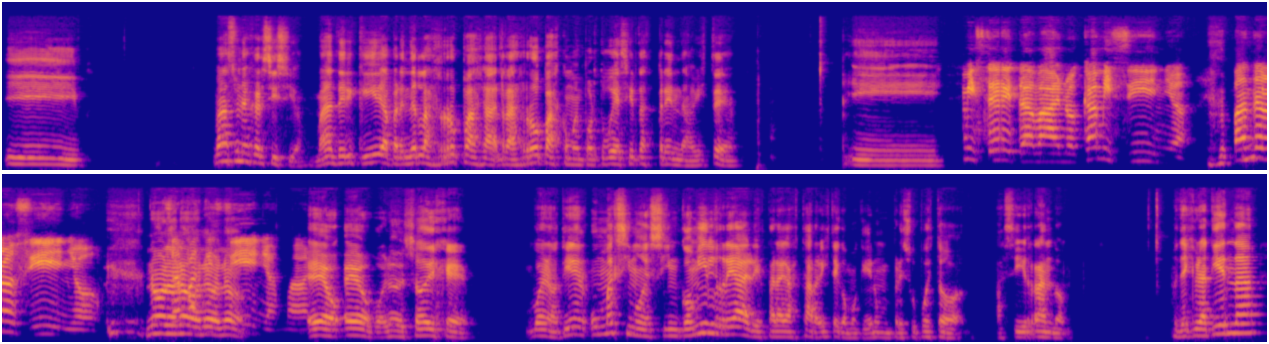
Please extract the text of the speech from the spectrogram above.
Y. Van a hacer un ejercicio. Van a tener que ir a aprender las ropas, la- las ropas como en portugués, ciertas prendas, ¿viste? Y. Camiseta, mano, camisinha, pantaloncillo, No, no, no, no, no. Eo, eo, boludo. Yo dije, bueno, tienen un máximo de 5.000 reales para gastar, ¿viste? Como que en un presupuesto así random. Tenés que ir a la tienda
